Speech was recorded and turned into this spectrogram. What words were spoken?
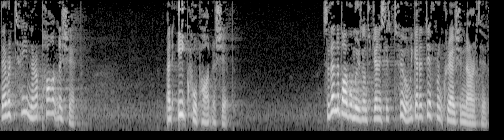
They're a team, they're a partnership. An equal partnership. So then the Bible moves on to Genesis 2 and we get a different creation narrative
